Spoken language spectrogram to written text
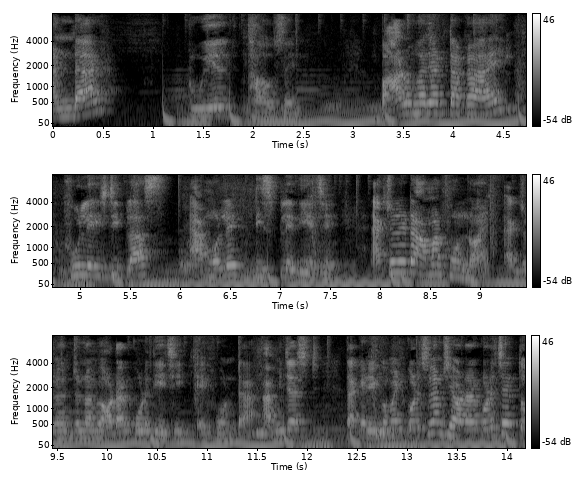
under twelve thousand বারো হাজার টাকায় full HD plus AMOLED display দিয়েছে। অ্যাকচুয়ালি এটা আমার ফোন নয়, একজনের জন্য আমি অর্ডার করে দিয়েছি এই ফোনটা আমি জাস্ট তাকে রেকমেন্ড করেছিলাম, সে অর্ডার করেছে, তো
